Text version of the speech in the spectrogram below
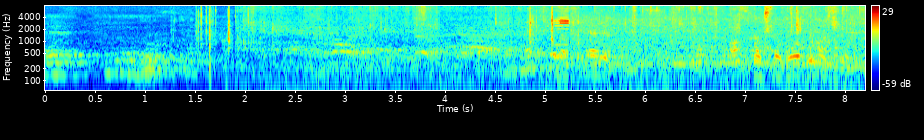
Alt katta bodrum açılmış.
